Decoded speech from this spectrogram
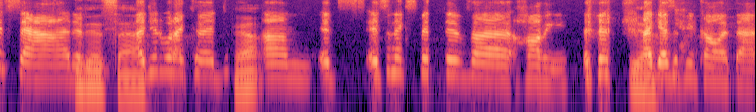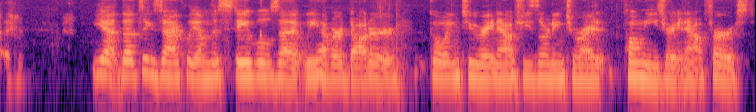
it's sad It is sad. i did what i could yeah. um it's it's an expensive uh hobby Yeah. i guess if you'd call it that Yeah, that's exactly. I'm the stables that we have our daughter going to right now. She's learning to ride ponies right now first.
